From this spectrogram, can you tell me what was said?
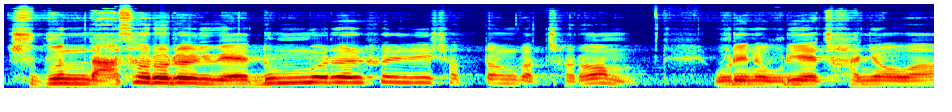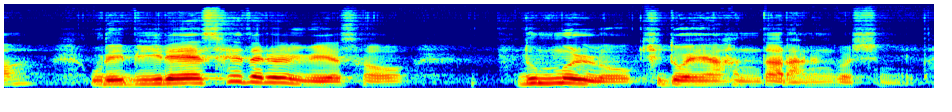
죽은 나사로를 위해 눈물을 흘리셨던 것처럼 우리는 우리의 자녀와 우리 미래의 세대를 위해서 눈물로 기도해야 한다라는 것입니다.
